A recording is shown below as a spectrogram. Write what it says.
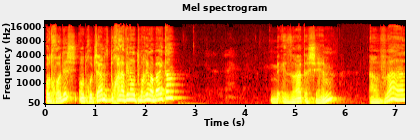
עוד חודש? עוד חודשיים? תוכל להביא לנו תמרים הביתה? בעזרת השם, אבל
